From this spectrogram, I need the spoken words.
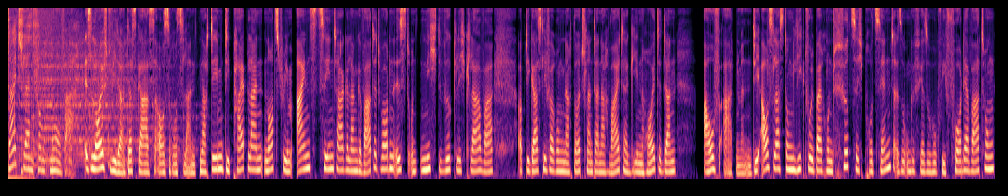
Deutschlandfunk Nova. Es läuft wieder das Gas aus Russland, nachdem die Pipeline Nord Stream 1 zehn Tage lang gewartet worden ist und nicht wirklich klar war, ob die Gaslieferungen nach Deutschland danach weitergehen. Heute dann Aufatmen. Die Auslastung liegt wohl bei rund 40 Prozent, also ungefähr so hoch wie vor der Wartung.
